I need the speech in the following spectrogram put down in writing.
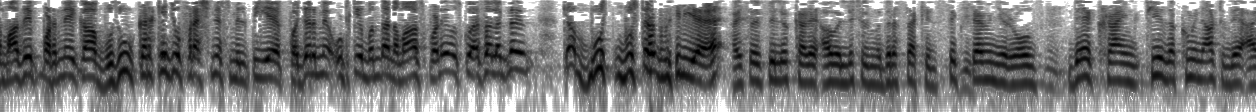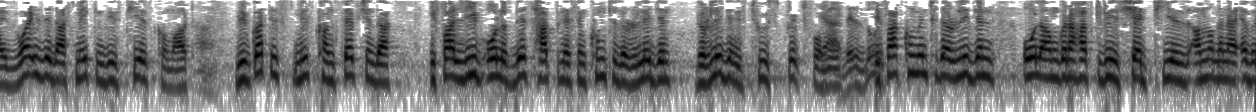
نمازیں پڑھنے کا وضو کر کے جو فریشنس ملتی ہے فجر میں اٹھ کے بندہ نماز پڑھے اس کو ایسا لگتا ہے کیا بوسٹر ہے if I leave all of this happiness and come to the religion, the religion is too strict for yeah, me. No if I come into the religion, all I'm going to have to do is shed tears. I'm not going to ever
